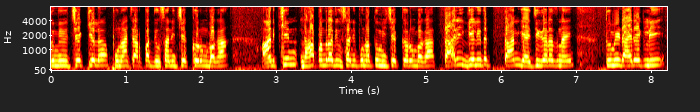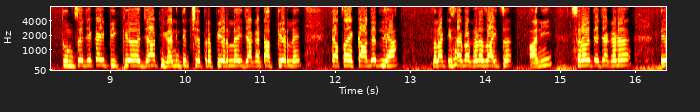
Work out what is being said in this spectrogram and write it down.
तुम्ही चेक केलं पुन्हा चार पाच दिवसांनी चेक करून बघा. आणखीन दहा पंधरा दिवसांनी पुन्हा तुम्ही चेक करून बघा. तारीख गेली तर ताण घ्यायची गरज नाही. तुम्ही डायरेक्टली तुमचं जे काही पीक ज्या ठिकाणी ते क्षेत्र पेरलंय ज्या गटात पेरलंय त्याचा एक कागद लिहा. तलाठी साहेबाकडं जायचं आणि सरळ त्याच्याकडं ते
